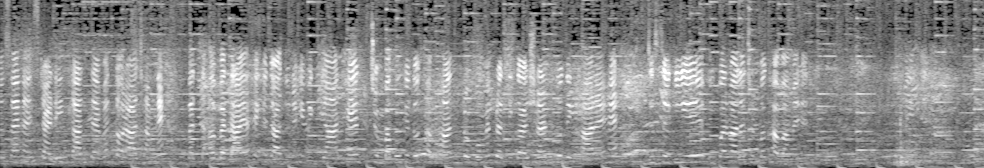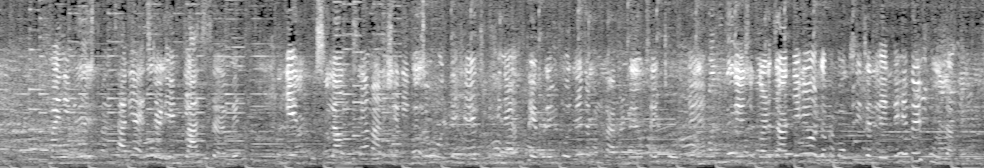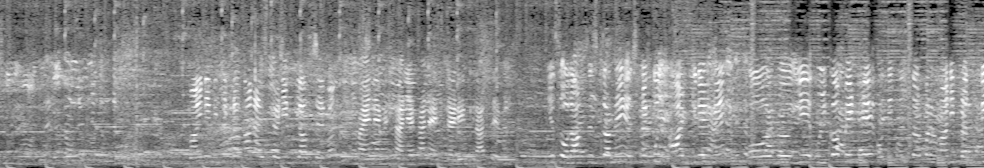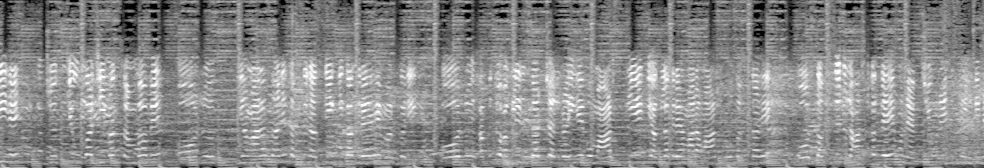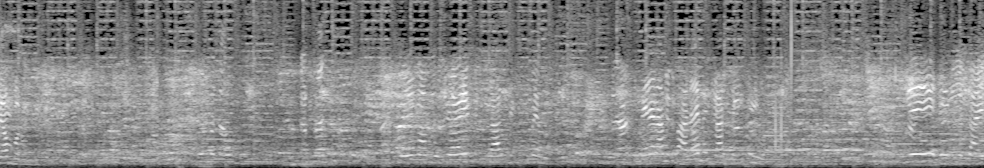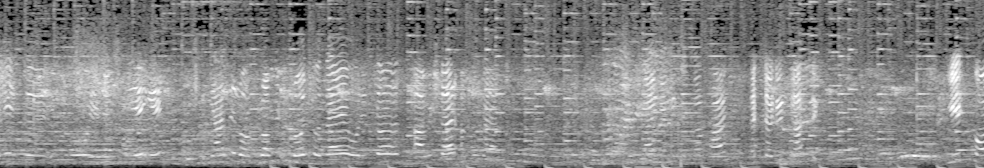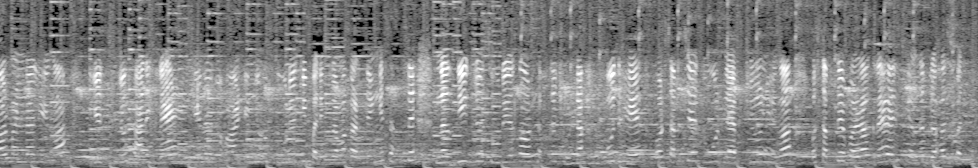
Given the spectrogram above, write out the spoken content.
आई स्टडी क्लास सेवन्थ और आज हमने बता, बताया है कि जादू नहीं विज्ञान है। चुंबकों के दो समान ध्रुवों में प्रतिकर्षण को दिखा रहे हैं जिससे कि ये ऊपर वाला चुंबक हवा में है। माय इन क्लास सेवन ये लंग्स है हमारे शरीर में जो होते हैं जिन्हें फेफड़े भी बोलते हैं जब हम कार्बन डाइऑक्साइड छोड़ते हैं तो ये सुकड़ जाते हैं और जब हम ऑक्सीजन लेते हैं तो ये फूल जाते हैं। My name is Imra Khan I study in class seven my name is Sania Khan I study in class seven ये सोलार सिस्टम है. इसमें कुल आठ ग्रह हैं और ये उल्का पिंड है और तीसरे स्तर पर हमारी पृथ्वी है जो इसके ऊपर जीवन संभव है और ये हमारा सारे सबसे नज़दीकी का ग्रह है मरकरी। और अब जो अगली रिसर्च चल रही है वो मार्स की है कि अगला ग्रह हमारा मार्स हो सकता है और सबसे जो लास्ट का ग्रह है वो नेपच्यून है जिसे हिंदी में हम बनूँगी ये एक सौर मंडल हैगा। ये जो सारे ग्रह होंगे ना, जो आठ होंगे वो सूर्य की परिक्रमा करते हैं सबसे नज़दीक जो सूर्य का और सबसे छोटा बुध है और सबसे दूर नेपच्यून हैगा और सबसे बड़ा ग्रह इसके अंदर बृहस्पति।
